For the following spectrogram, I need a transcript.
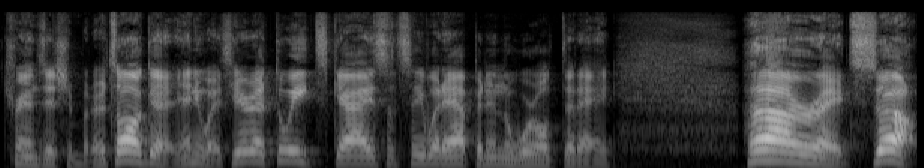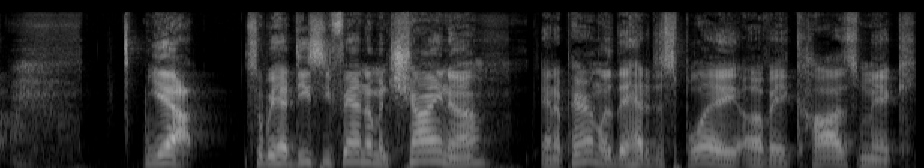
transition, but it's all good. Anyways, here at Tweets, guys. Let's see what happened in the world today. All right, so yeah, so we had DC Fandome in China, and apparently they had a display of a cosmic,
